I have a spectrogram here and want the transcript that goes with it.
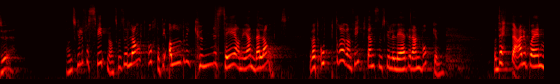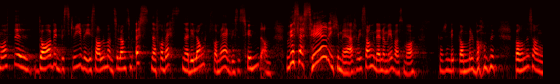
dø. Han skulle forsvinne, han skulle så langt bort at de aldri kunne se han igjen. Det er langt. Det var et oppdrag han fikk, den som skulle lede den bukken. Og Dette er det på en måte David beskriver i salmen. Så langt som østen er fra vesten, er de langt fra meg, disse syndene. Hvis jeg ser det ikke mer Vi sang det når vi var små. Kanskje en litt gammel barne, barnesang.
